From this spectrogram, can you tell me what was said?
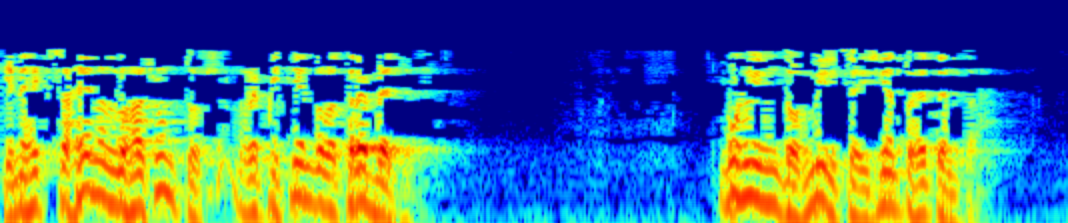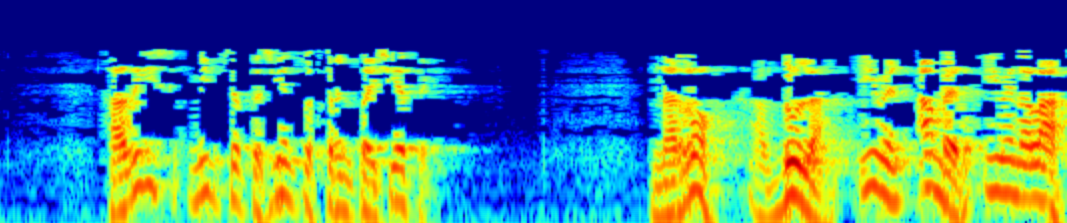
quienes exageran los asuntos repitiéndolo tres veces. Muslim 2670. Hadís 1737. Narró Abdullah ibn Amr ibn Alas,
